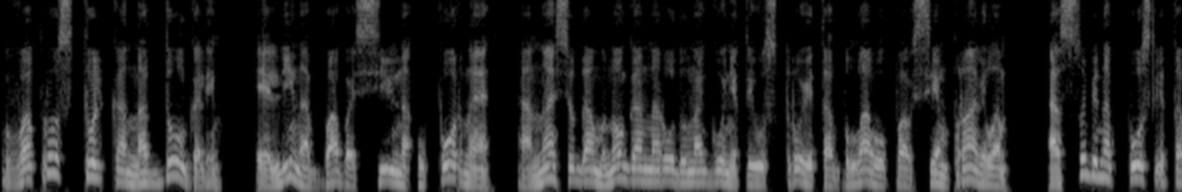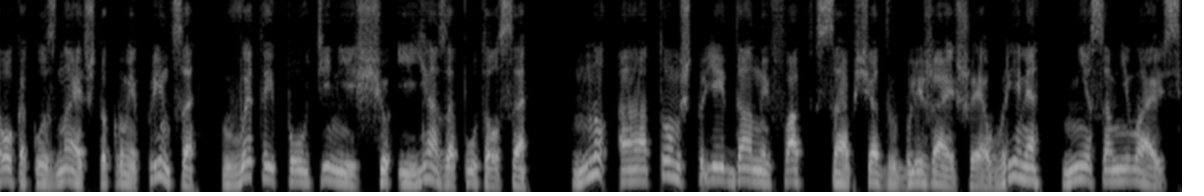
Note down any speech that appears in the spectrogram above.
Вопрос только надолго ли? Элина баба сильно упорная, она сюда много народу нагонит и устроит облаву по всем правилам, особенно после того, как узнает, что кроме принца в этой паутине еще и я запутался. Ну а о том, что ей данный факт сообщат в ближайшее время, не сомневаюсь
